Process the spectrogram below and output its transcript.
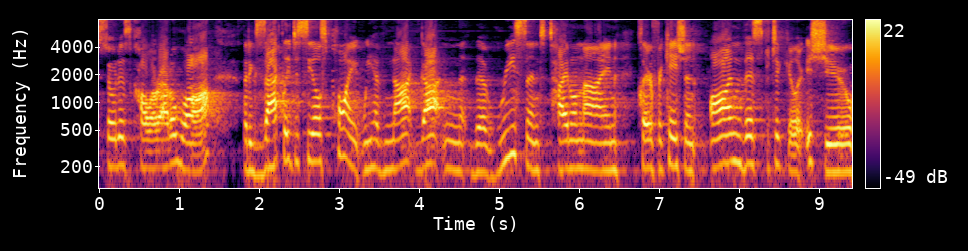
So does Colorado law. But exactly to Ceal's point, we have not gotten the recent Title IX clarification on this particular issue.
